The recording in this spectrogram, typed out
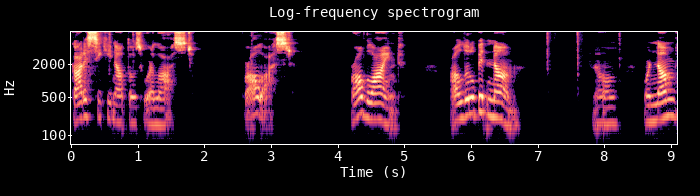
God is seeking out those who are lost. We're all lost. We're all blind. We're all a little bit numb. You know, we're numb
